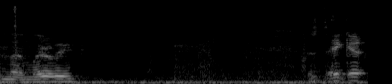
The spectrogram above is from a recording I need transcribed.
and then literally just take it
